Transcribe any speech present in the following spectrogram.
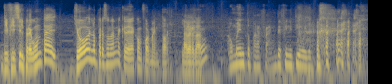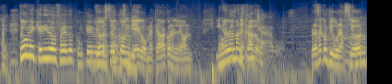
Difícil pregunta. Yo en lo personal me quedaría con Formentor, la verdad. ¿no? Aumento para Frank, definitivo ya. Tú, mi querido Fredo, ¿con qué Yo estoy con. Diego, me quedaba con el León. Y no, No, lo he manejado. Pero esa configuración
